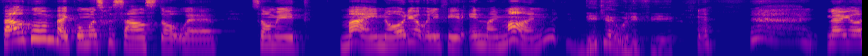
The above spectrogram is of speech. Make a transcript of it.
Welkom by Kom ons gesels daaroor saam met my Nadia Olivier en my man DJ Olivier. nou ja,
